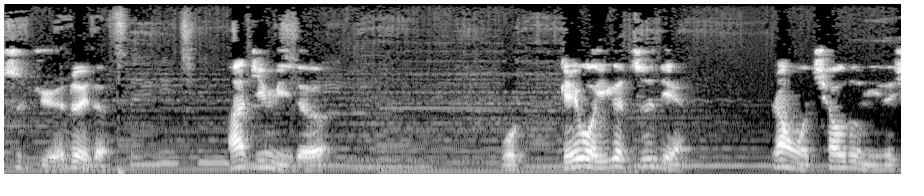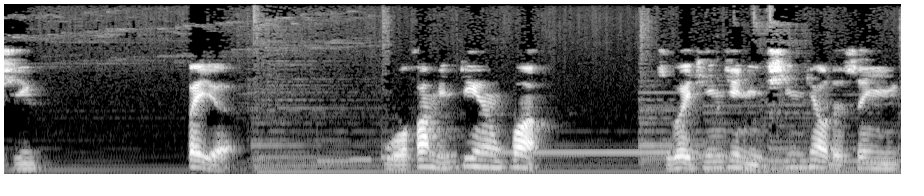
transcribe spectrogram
是绝对的。阿基米德，我给我一个支点，让我敲动你的心。贝尔，我发明电话，只为听见你心跳的声音。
